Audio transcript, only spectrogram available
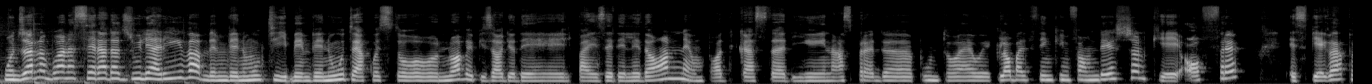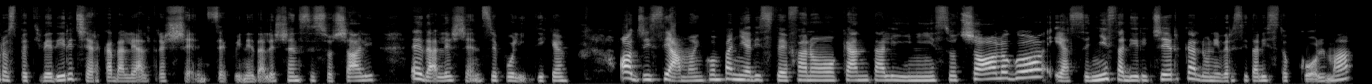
Buongiorno, buonasera da Giulia Riva, benvenuti, benvenute a questo nuovo episodio del Paese delle Donne, un podcast di Naspred.eu e Global Thinking Foundation che offre e spiega prospettive di ricerca dalle altre scienze, quindi dalle scienze sociali e dalle scienze politiche. Oggi siamo in compagnia di Stefano Cantalini, sociologo e assegnista di ricerca all'Università di Stoccolma,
